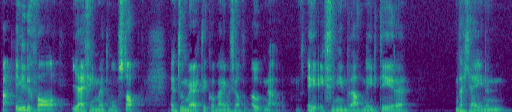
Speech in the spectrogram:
Nou, in ieder geval, jij ging met hem op stap. En toen merkte ik al bij mezelf van, oh, nou, ik, ik ging inderdaad mediteren. Dat jij in een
